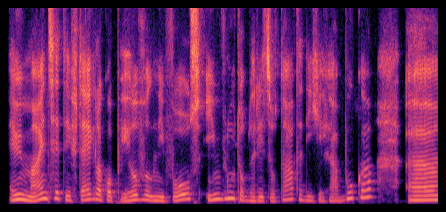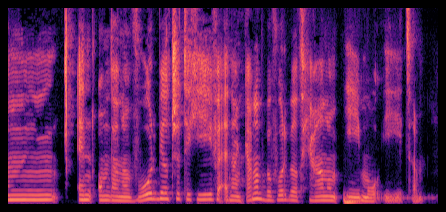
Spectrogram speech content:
En je mindset heeft eigenlijk op heel veel niveaus invloed op de resultaten die je gaat boeken. Um, en om dan een voorbeeldje te geven, en dan kan het bijvoorbeeld gaan om emo-eten.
